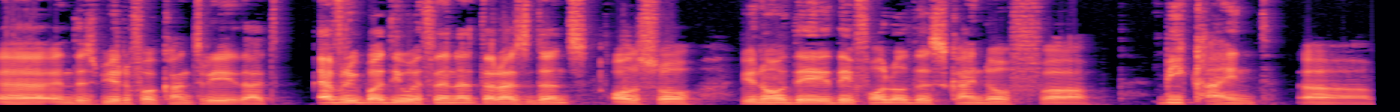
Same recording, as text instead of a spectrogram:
uh, in this beautiful country that everybody within it, the residents, also, you know, they, they follow this kind of uh, be kind, uh,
